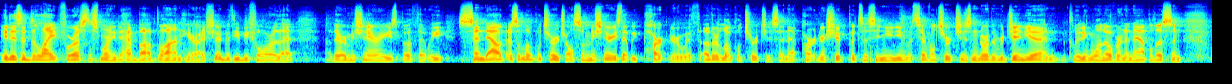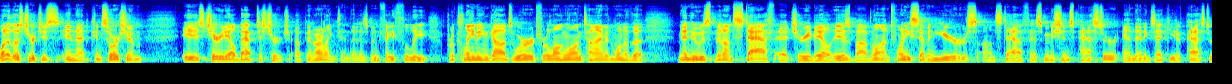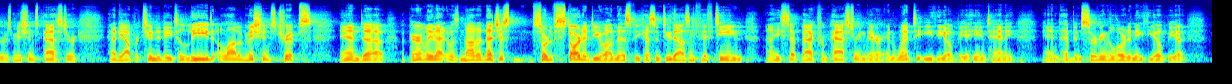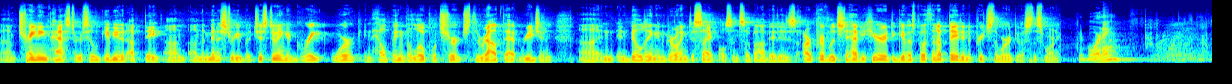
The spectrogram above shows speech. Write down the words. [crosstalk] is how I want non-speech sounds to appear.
It is a delight for us this morning to have Bob Glahn here. I've shared with you before that uh, there are missionaries both that we send out as a local church, also missionaries that we partner with other local churches. And that partnership puts us in union with several churches in Northern Virginia, and including one over in Annapolis. And one of those churches in that consortium is Cherrydale Baptist Church up in Arlington that has been faithfully proclaiming God's word for a long, long time. And one of the men who has been on staff at Cherrydale is Bob Glahn, 27 years on staff as missions pastor and then executive pastor as missions pastor. Had the opportunity to lead a lot of missions trips, and uh, apparently that was not a, that just sort of started you on this because in 2015 uh, he stepped back from pastoring there and went to Ethiopia, he and Tanny, and have been serving the Lord in Ethiopia um, training pastors. He'll give you an update on, on the ministry, but just doing a great work in helping the local church throughout that region uh, in, in building and growing disciples. And so, Bob, it is our privilege to have you here to give us both an update and to preach the word to us this morning. Good morning.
